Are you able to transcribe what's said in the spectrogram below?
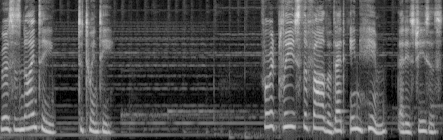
verses 19 to 20. For it pleased the Father that in him, that is Jesus,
